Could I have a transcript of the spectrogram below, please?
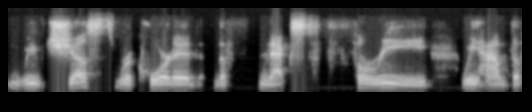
we've just recorded the next three. We have the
